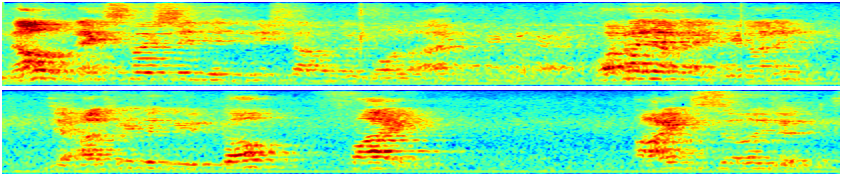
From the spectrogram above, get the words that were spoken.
Now, next question যে জিনিসটা আমাদের বলার কটা জায়গায় কি জানেন যে আজকে যদি top five eye surgeons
